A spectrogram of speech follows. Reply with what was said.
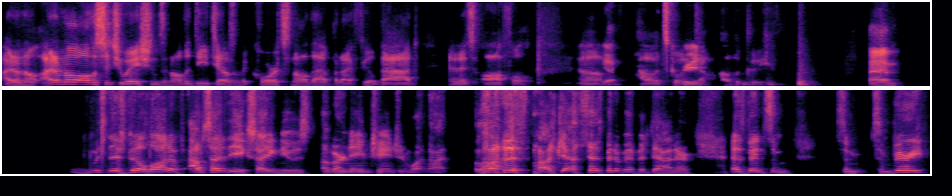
I don't know. I don't know all the situations and all the details in the courts and all that, but I feel bad and it's awful um, yeah. how it's going down publicly. Um, there's been a lot of outside of the exciting news of our name change and whatnot. A lot of this podcast has been a bit of a downer. Has been some some some very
